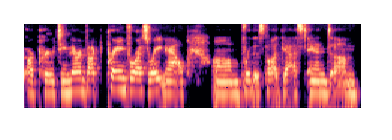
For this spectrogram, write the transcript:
our prayer team. They're in fact praying for us right now, um, for this podcast. And, um,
